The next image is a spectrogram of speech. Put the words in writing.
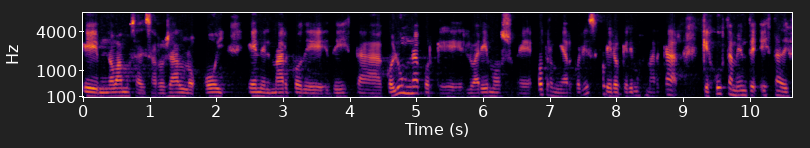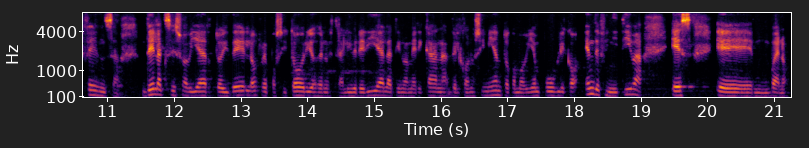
Eh, no vamos a desarrollarlo hoy en el marco de, esta columna porque lo haremos eh, otro miércoles, pero queremos marcar que justamente esta defensa del acceso abierto y de los repositorios de nuestra librería latinoamericana del conocimiento como bien público, en definitiva, es, eh, bueno,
